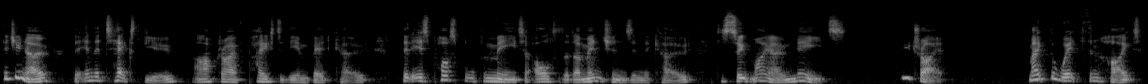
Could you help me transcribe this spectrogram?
Did you know that in the text view, after I've pasted the embed code, that it is possible for me to alter the dimensions in the code to suit my own needs? You try it. Make the width and height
